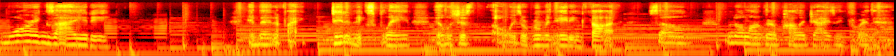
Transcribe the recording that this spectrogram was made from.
more anxiety. And then if I didn't explain, it was just always a ruminating thought. So I'm no longer apologizing for that.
